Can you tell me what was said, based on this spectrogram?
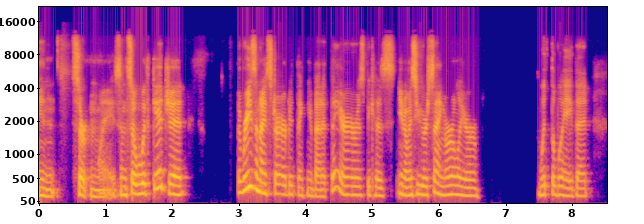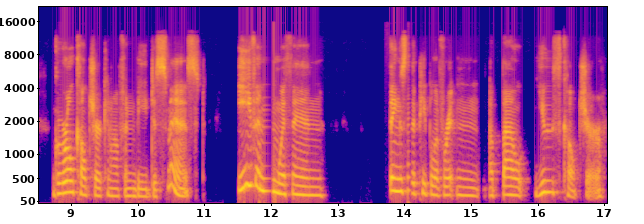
in certain ways. And so with Gidget, the reason I started thinking about it there is because, you know, as you were saying earlier, with the way that girl culture can often be dismissed, even within things that people have written about youth culture,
